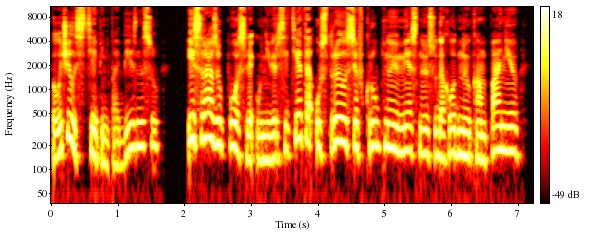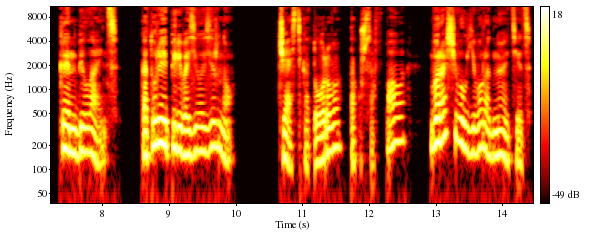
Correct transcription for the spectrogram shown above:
Получил степень по бизнесу и сразу после университета устроился в крупную местную судоходную компанию Canby Lines, которая перевозила зерно, часть которого, так уж совпало, выращивал его родной отец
